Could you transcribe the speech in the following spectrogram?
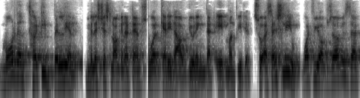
more than 30 billion malicious login attempts were carried out during that eight month period. So essentially what we observe is that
